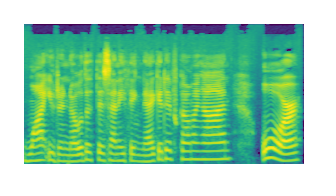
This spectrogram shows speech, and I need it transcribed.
want you to know that there's anything negative going on, or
